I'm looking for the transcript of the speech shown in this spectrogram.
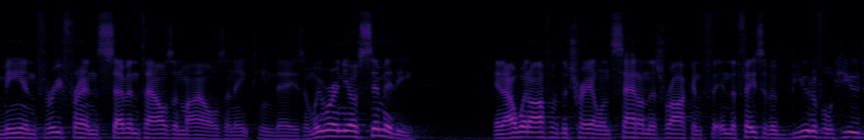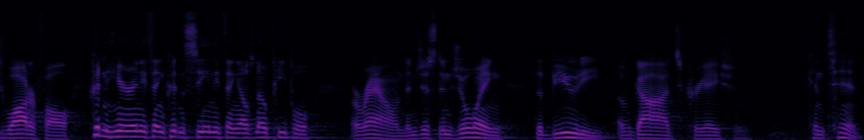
Me and three friends, 7,000 miles in 18 days. And we were in Yosemite and I went off of the trail and sat on this rock in, in the face of a beautiful, huge waterfall. Couldn't hear anything, couldn't see anything else, no people around, and just enjoying the beauty of God's creation. Content,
